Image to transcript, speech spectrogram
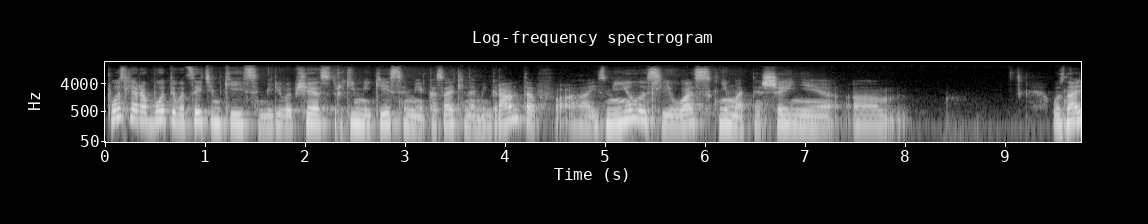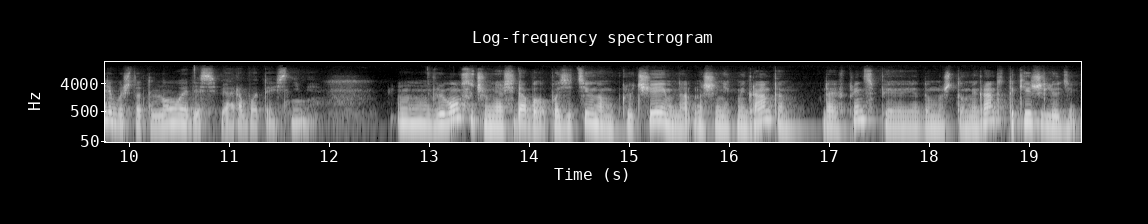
После работы вот с этим кейсом или вообще с другими кейсами касательно мигрантов, а, изменилось ли у вас к ним отношение? Узнали вы что-то новое для себя, работая с ними? В любом случае, у меня всегда было позитивном ключе именно отношение к мигрантам. Да, и в принципе, я думаю, что мигранты такие же люди.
